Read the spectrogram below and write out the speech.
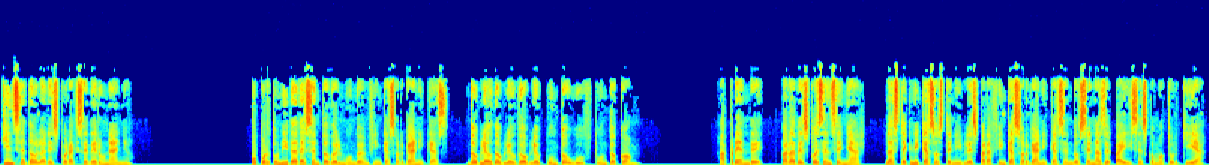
15 dólares por acceder un año. Oportunidades en todo el mundo en fincas orgánicas, www.woof.com. Aprende, para después enseñar, las técnicas sostenibles para fincas orgánicas en docenas de países como Turquía,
